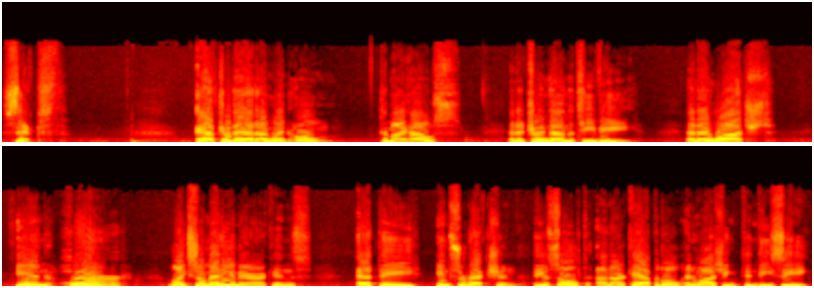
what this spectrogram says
6th. After that, I went home to my house and I turned on the TV and I watched in horror, like so many Americans, at the insurrection, the assault on our Capitol in Washington, D.C.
